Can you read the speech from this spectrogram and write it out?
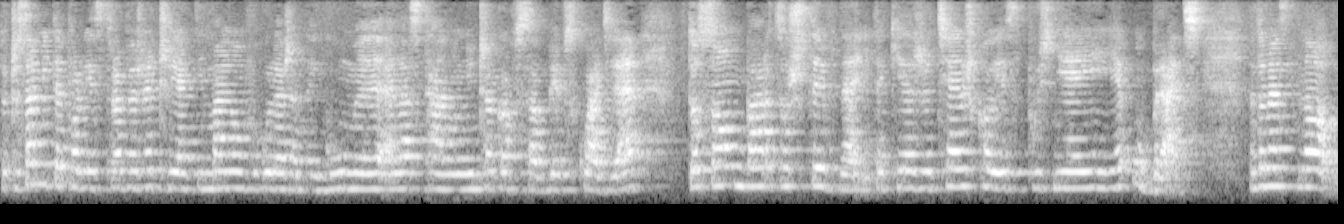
to czasami te poliestrowe rzeczy, jak nie mają w ogóle żadnej gumy, elastanu, niczego w sobie w składzie, to są bardzo sztywne i takie, że ciężko jest później je ubrać. Natomiast no...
